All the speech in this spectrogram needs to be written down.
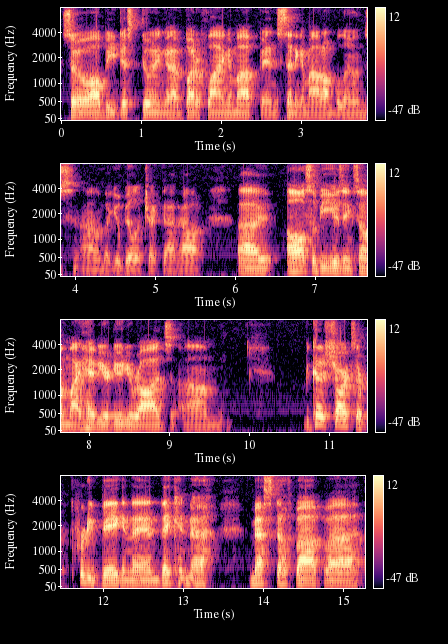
So I'll be just doing butterflying them up and sending them out on balloons, um, but you'll be able to check that out. Uh, I'll also be using some of my heavier duty rods um, because sharks are pretty big and then they can uh, mess stuff up. Uh,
